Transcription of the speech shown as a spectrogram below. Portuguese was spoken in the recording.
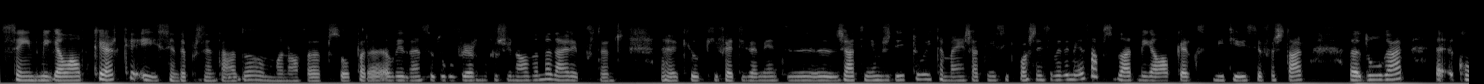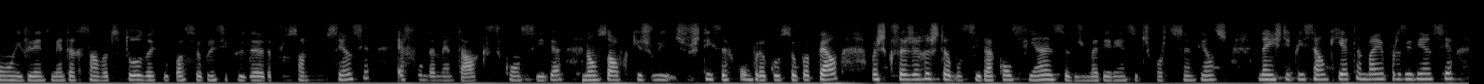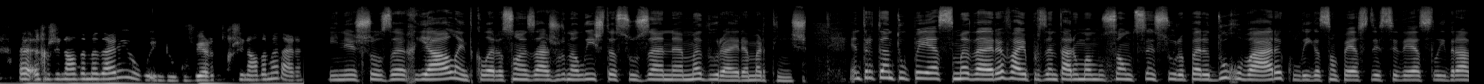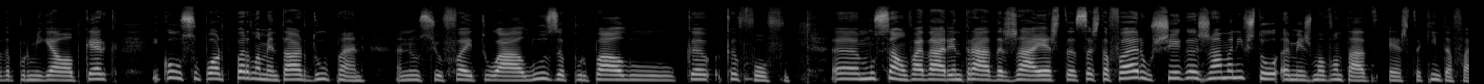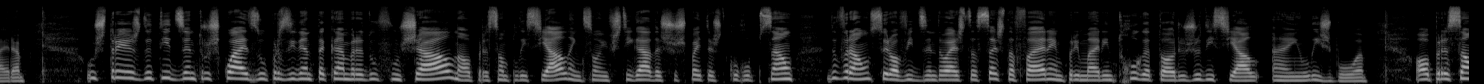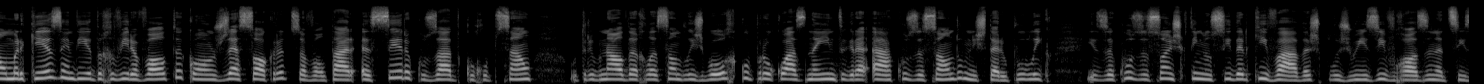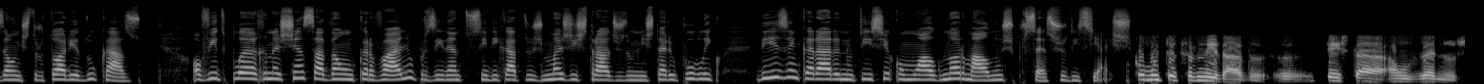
saindo Miguel Albuquerque e sendo apresentada uma nova pessoa para a liderança do Governo Regional da Madeira. E, portanto, aquilo que efetivamente já tínhamos dito e também já tinha sido posto em cima da mesa, a possibilidade de Miguel Albuquerque se demitir e se afastar uh, do lugar, uh, com evidentemente a ressalva de todo aquilo que possa ser o princípio da, da presunção de inocência, é fundamental que se consiga, não só que a Justiça cumpra com o seu papel, mas que seja restabelecida a confiança dos madeirenses e dos porto-sentenses na instituição que é também a Presidência uh, Regional da Madeira e o, e o Governo Regional da Madeira. Inês Souza Real, em declarações à jornalista Susana Madureira Martins. Entretanto, o PS Madeira vai apresentar uma moção de censura para derrubar a coligação PSD-CDS liderada por Miguel Albuquerque e com o suporte parlamentar do PAN. Anúncio feito à Lusa por Paulo Cafofo. A moção vai dar entrada já esta sexta-feira. O Chega já manifestou a mesma vontade esta quinta-feira. Os três detidos, entre os quais o presidente da Câmara do Funchal, na operação policial em que são investigadas suspeitas de corrupção, deverão ser ouvidos então esta sexta-feira em primeiro interrogatório judicial em Lisboa. A Operação Marquês, em dia de reviravolta, com José Sócrates a voltar a ser acusado de corrupção, o Tribunal da Relação de Lisboa recuperou quase na íntegra a acusação do Ministério Público e as acusações que tinham sido arquivadas pelo juiz Ivo Rosa na decisão instrutória do caso. Ouvido pela Renascença, Adão Carvalho, presidente do Sindicato dos Magistrados do Ministério Público, diz encarar a notícia como algo normal nos processos judiciais. Com muita serenidade. Eh, quem está há uns anos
